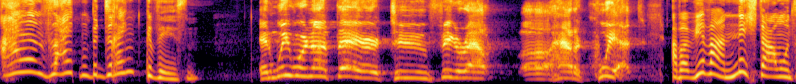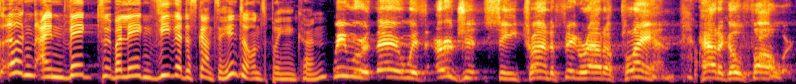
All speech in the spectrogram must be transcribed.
allen Seiten bedrängt gewesen. And we were not there to figure out uh, how to quit. Aber wir waren nicht da, um uns irgendeinen Weg zu überlegen, wie wir das Ganze hinter uns bringen können. We were there with urgency, trying to figure out a plan how to go forward.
